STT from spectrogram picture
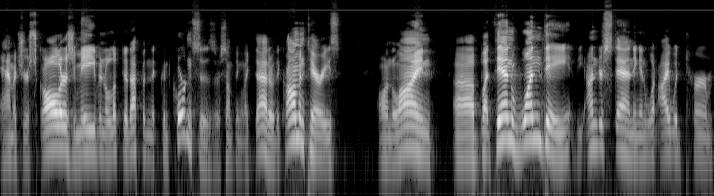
amateur scholars, you may even have looked it up in the concordances or something like that, or the commentaries online. Uh, but then one day, the understanding and what I would term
